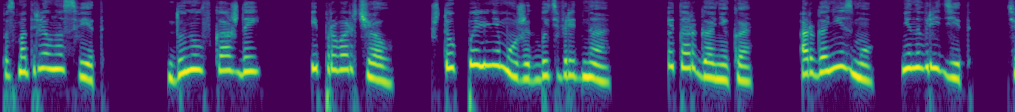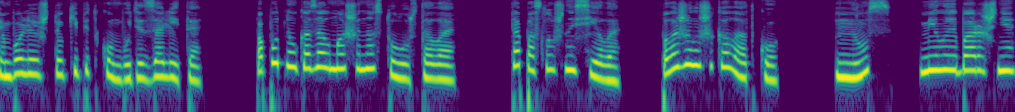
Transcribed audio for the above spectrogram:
посмотрел на свет, дунул в каждый и проворчал, что пыль не может быть вредна. Это органика. Организму не навредит, тем более, что кипятком будет залито. Попутно указал Маше на стул у стола. Та послушно села, положила шоколадку. «Ну-с, милая барышня,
